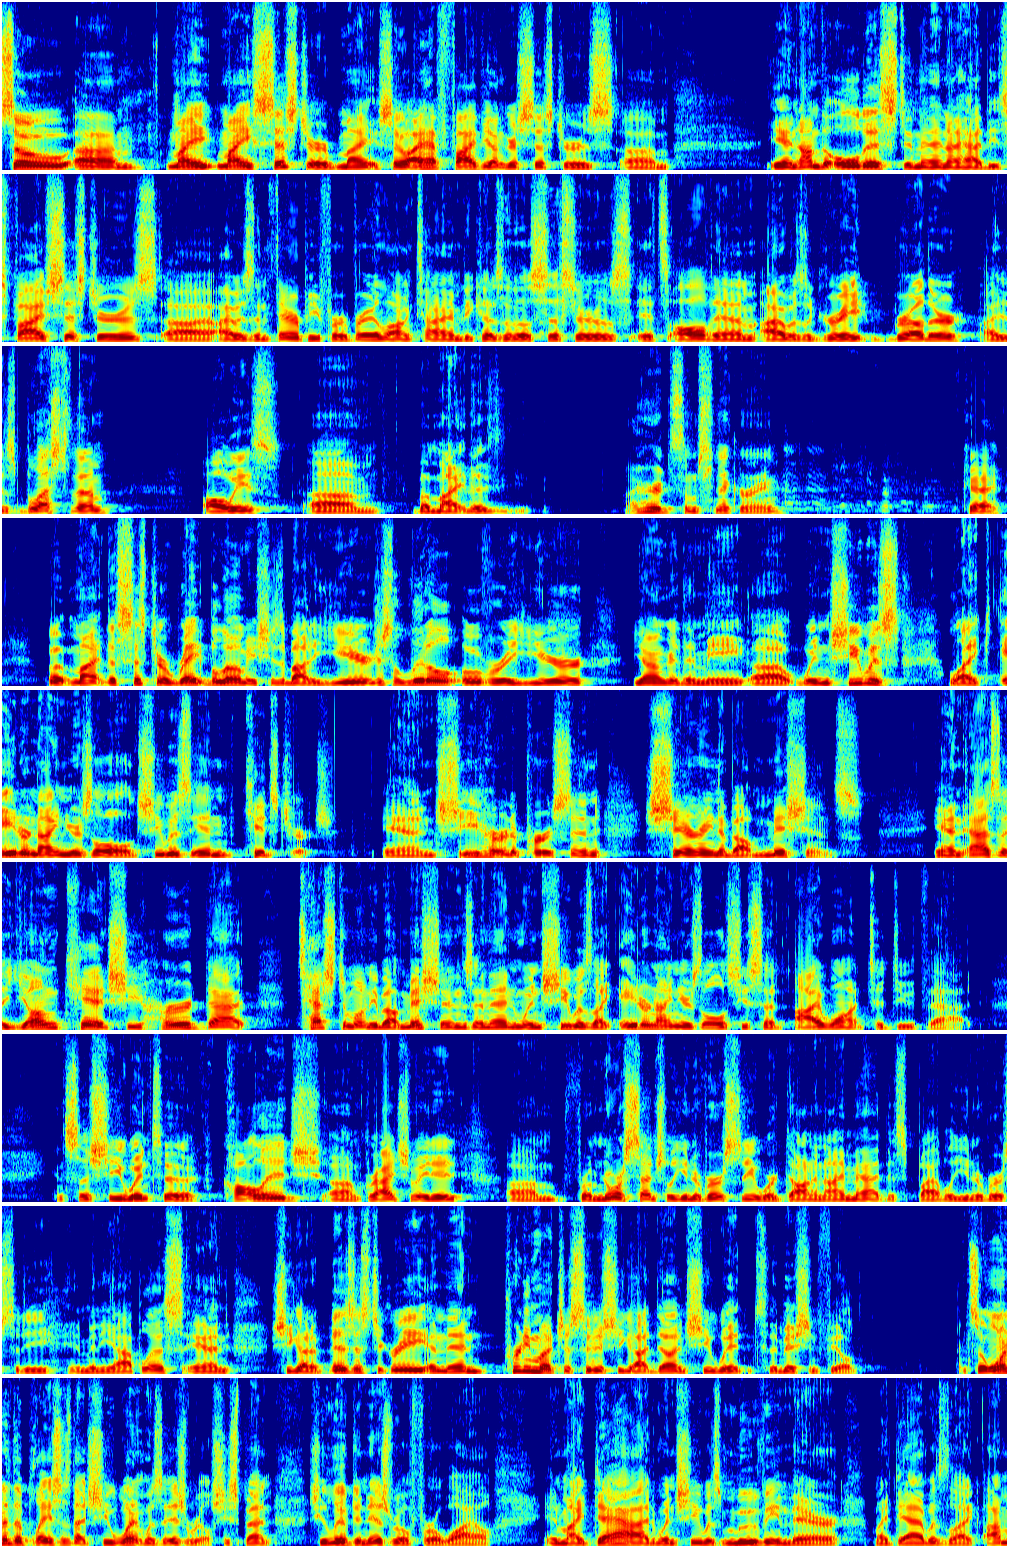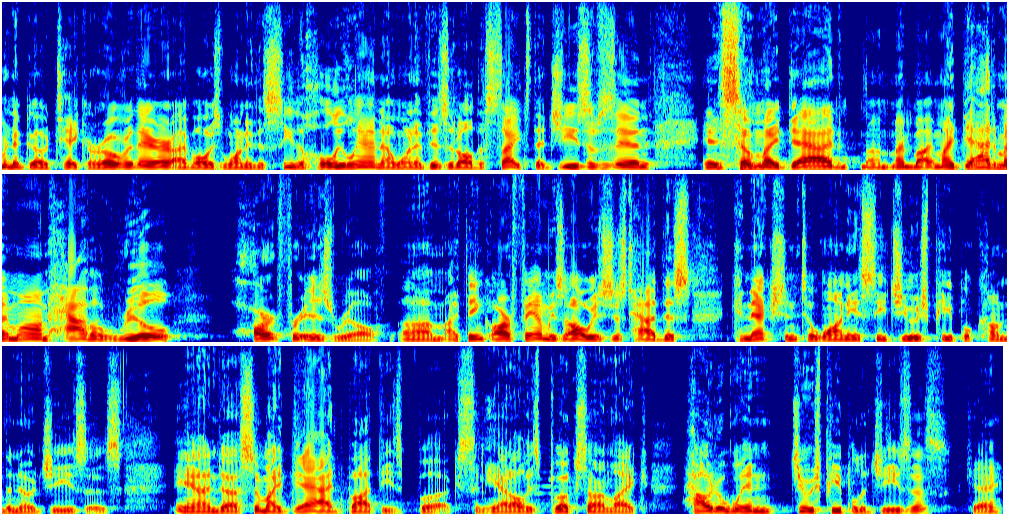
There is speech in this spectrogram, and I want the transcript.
So um, my my sister, my so I have five younger sisters, um, and I'm the oldest. And then I had these five sisters. Uh, I was in therapy for a very long time because of those sisters. It's all them. I was a great brother. I just blessed them always. Um, but my the, I heard some snickering. Okay, but my the sister right below me, she's about a year, just a little over a year younger than me. Uh, when she was like eight or nine years old, she was in kids' church and she heard a person sharing about missions. And as a young kid, she heard that testimony about missions. And then when she was like eight or nine years old, she said, I want to do that. And so she went to college, um, graduated um, from North Central University, where Don and I met, this Bible University in Minneapolis. And she got a business degree. And then, pretty much as soon as she got done, she went to the mission field. And so one of the places that she went was Israel. She spent, she lived in Israel for a while. And my dad, when she was moving there, my dad was like, I'm going to go take her over there. I've always wanted to see the Holy Land. I want to visit all the sites that Jesus was in. And so my dad, my, my dad and my mom have a real heart for Israel. Um, I think our family's always just had this connection to wanting to see Jewish people come to know Jesus. And uh, so my dad bought these books, and he had all these books on like how to win Jewish people to Jesus. Okay.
